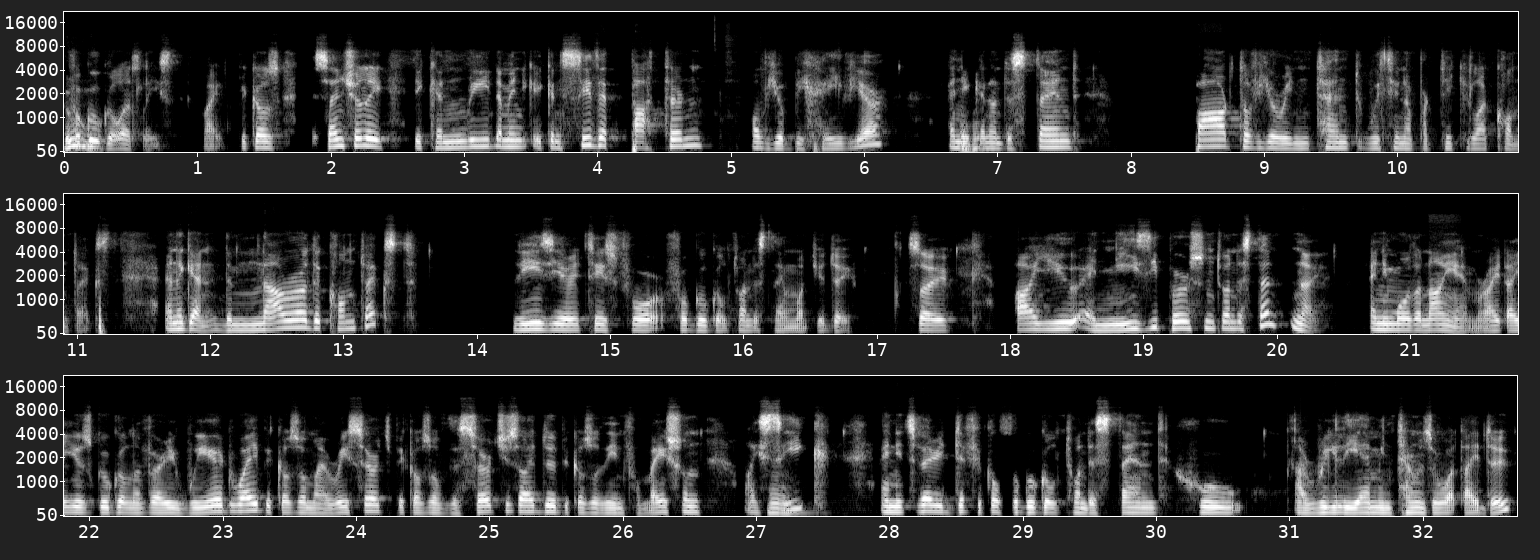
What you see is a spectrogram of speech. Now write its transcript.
Ooh. For Google, at least, right? Because essentially, it can read, I mean, it can see the pattern of your behavior and mm-hmm. you can understand part of your intent within a particular context. And again, the narrower the context, the easier it is for, for Google to understand what you do. So, are you an easy person to understand? No, any more than I am, right? I use Google in a very weird way because of my research, because of the searches I do, because of the information I mm. seek. And it's very difficult for Google to understand who I really am in terms of what I do.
